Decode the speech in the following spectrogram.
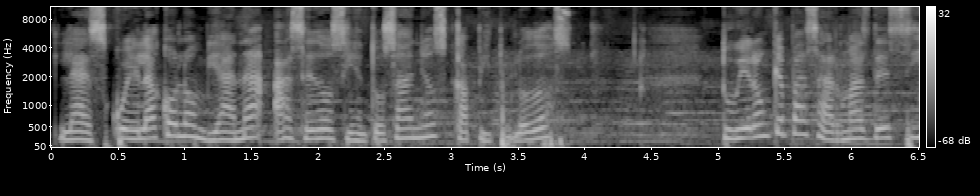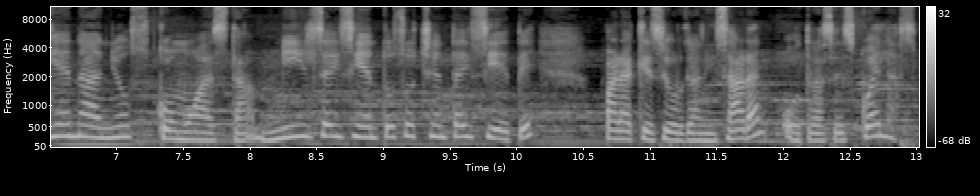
La Escuela Colombiana hace 200 años, capítulo 2. Tuvieron que pasar más de 100 años como hasta 1687 para que se organizaran otras escuelas.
